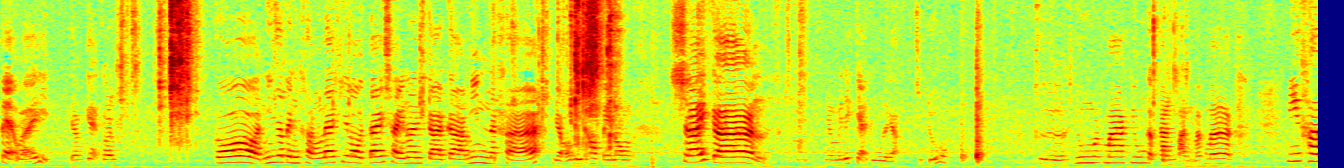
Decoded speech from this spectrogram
แปะไว้ เดี๋ยวแกะก่อน ก็นี่จะเป็นครั้งแรกที่เราได้ใช้นาฬิกากามินนะคะ เดี๋ยวมินเอาไปลองใช้กัน ยังไม่ได้แกะดูเลยอะคิดดู คือยุ่งมากๆ ยุ่งกับการปั่นมากๆ นี่ค่ะ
